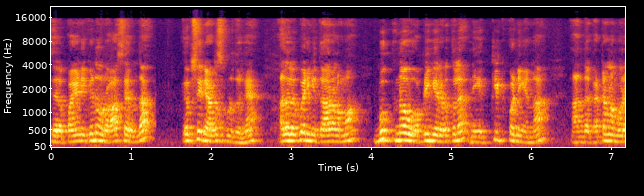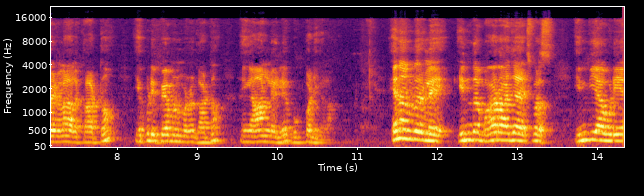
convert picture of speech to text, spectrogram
இதில் பயணிக்கணும் ஒரு ஆசை இருந்தால் வெப்சைட் அட்ரஸ் கொடுத்துருக்கேன் அதில் போய் நீங்கள் தாராளமாக புக் நவ் அப்படிங்கிற இடத்துல நீங்கள் கிளிக் பண்ணிங்கன்னா அந்த கட்டண முறைகள்லாம் அதில் காட்டும். எப்படி பேமெண்ட் பண்ண காட்டும். நீங்கள் ஆன்லைன்லேயே புக் பண்ணிக்கலாம். ஏன்னா நண்பர்களே இந்த மகாராஜா எக்ஸ்பிரஸ் இந்தியாவுடைய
